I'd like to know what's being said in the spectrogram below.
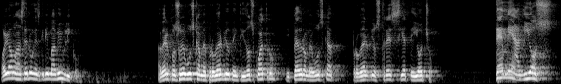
Hoy vamos a hacer un esgrima bíblico. A ver, Josué, búscame Proverbios 22, 4 y Pedro me busca Proverbios 3, 7 y 8. Teme a Dios.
